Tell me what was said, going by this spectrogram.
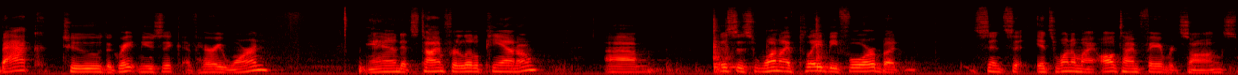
back to the great music of Harry Warren. And it's time for a little piano. Um, this is one I've played before, but since it's one of my all-time favorite songs,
